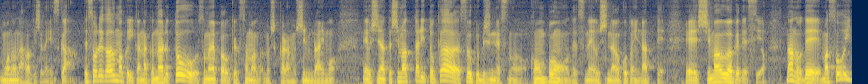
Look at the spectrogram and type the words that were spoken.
ものなわけじゃないですか。で、それがうまくいかなくなると、そのやっぱお客様のからの信頼も、ね、失ってしまったりとか、すごくビジネスの根本をですね、失うことになって、えー、しまうわけですよ。なので、まあ、そういっ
